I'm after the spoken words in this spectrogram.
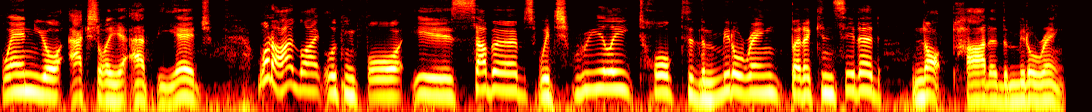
when you're actually at the edge. What I like looking for is suburbs which really talk to the middle ring but are considered not part of the middle ring.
